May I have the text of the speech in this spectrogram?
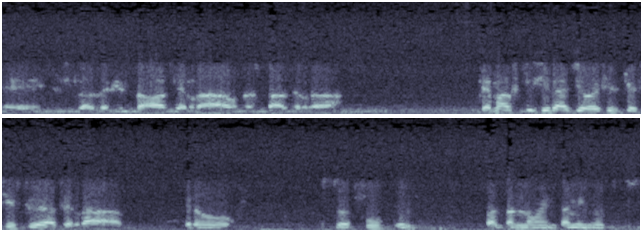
eh, si la serie estaba cerrada o no estaba cerrada. ¿Qué más quisiera yo decir que si estuviera cerrada? Pero esto es fútbol, faltan 90 minutos.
